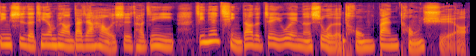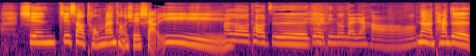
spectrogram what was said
位女人心事的听众朋友，大家好，我是陶晶莹。今天请到的这一位呢，是我的同班同学哦。先介绍同班同学小玉。Hello，桃子，各位听众大家好。那他的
